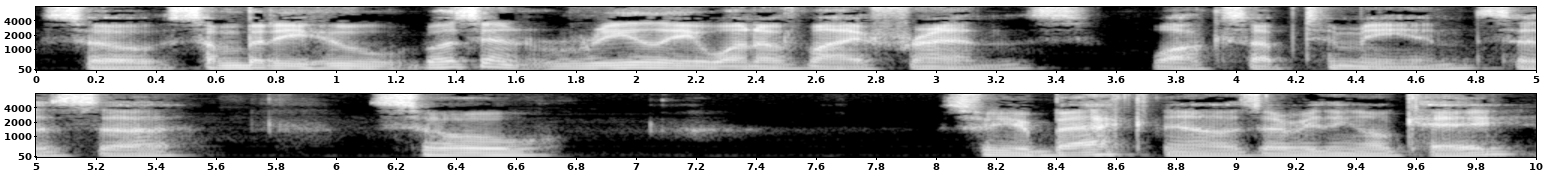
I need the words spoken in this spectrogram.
so somebody who wasn't really one of my friends walks up to me and says, uh, so, so you're back now. Is everything okay?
